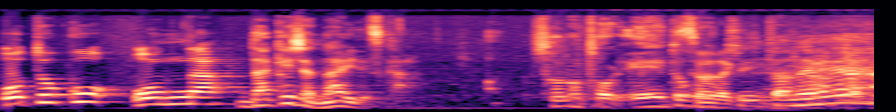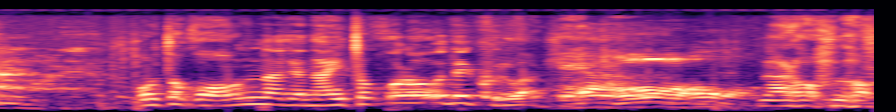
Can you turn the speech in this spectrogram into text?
男女だけじゃないですか。らその通り。ええとこついたね。男女じゃないところで来るわけや。なるほど。は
